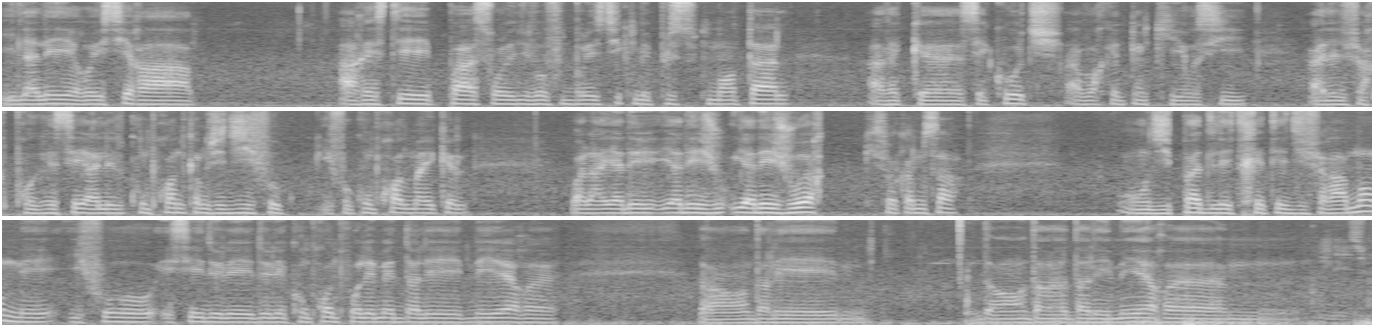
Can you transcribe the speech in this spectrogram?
il allait réussir à, rester pas sur le niveau footballistique, mais plus mental avec euh, ses coachs, avoir quelqu'un qui aussi allait le faire progresser, allait le comprendre. Comme j'ai dit, il faut, il faut comprendre Michael. Voilà, il y, a des, y, a des, y a des joueurs qui sont comme ça. On ne dit pas de les traiter différemment, mais il faut essayer de les, de les comprendre pour les mettre dans les meilleurs, euh, dans, dans les, dans, dans- dans les meilleures euh, Conditions.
